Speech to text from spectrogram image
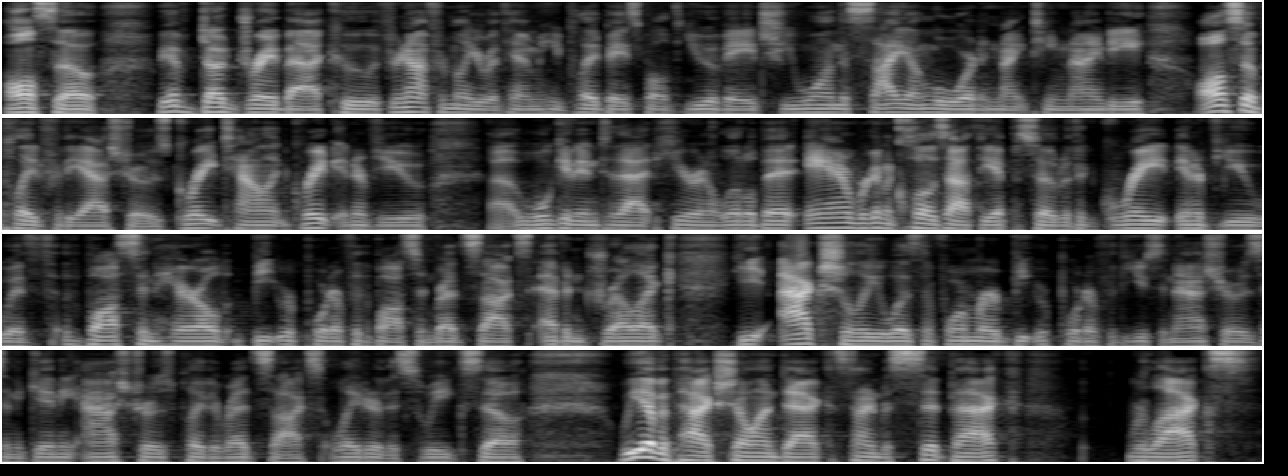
Also, we have Doug Drabek, who, if you're not familiar with him, he played baseball at U of H. He won the Cy Young Award in 1990. Also played for the Astros. Great talent, great interview. Uh, we'll get into that here in a little bit. And we're going to close out the episode with a great interview with the Boston Herald beat reporter for the Boston Red Sox, Evan Drellich. He actually was the former beat reporter for the Houston Astros. And again, the Astros play the Red Sox later this week. So we have a packed show on deck. It's time to sit back, relax,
